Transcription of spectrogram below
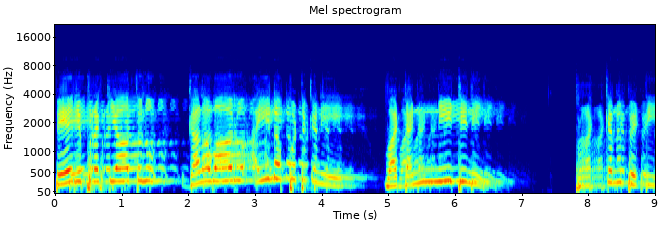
పేరు ప్రఖ్యాతులు గలవారు అయినప్పటికీ వాటన్నిటిని ప్రక్కన పెట్టి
